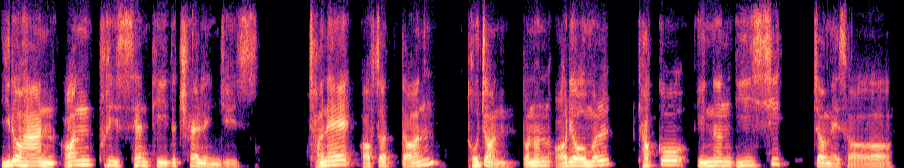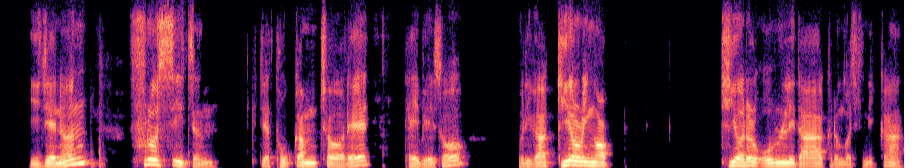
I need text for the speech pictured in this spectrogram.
이러한 unprecedented challenges 전에 없었던 도전 또는 어려움을 겪고 있는 이 시점에서 이제는 프로 시즌 이제 독감철에 대비해서 우리가 gearing up 기어를 올리다 그런 것이니까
